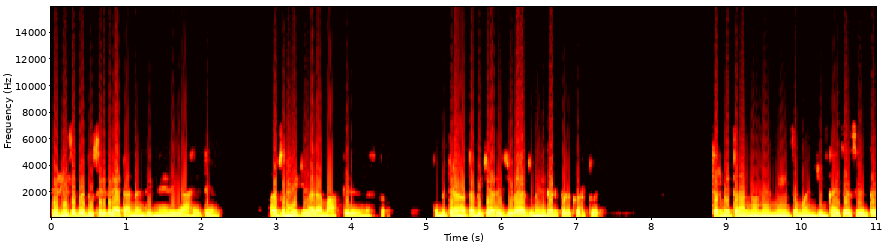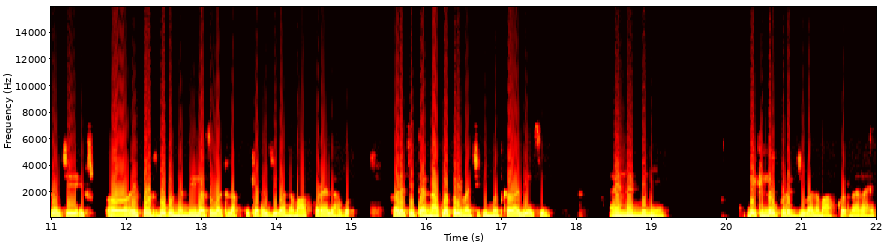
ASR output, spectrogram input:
तर हे सगळं दुसरीकडे आता नंदिनी जे आहे ते अजूनही जीवाला माफ केलेलं नसतं. तर मित्रांनो आता बिचारा जीवाला अजूनही धडपड करतोय. तर मित्रांनो नंदिनीचं मन जिंकायचं असेल तर त्याचे एफर्ट्स बघून नंदिनीला असं वाटू लागतं की आता जीवांना माफ करायला हवं. कदाचित त्यांना आपल्या प्रेमाची किंमत कळाली असेल. आणि नंदिनी देखील लवकरच जीवाला माफ करणार आहे.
